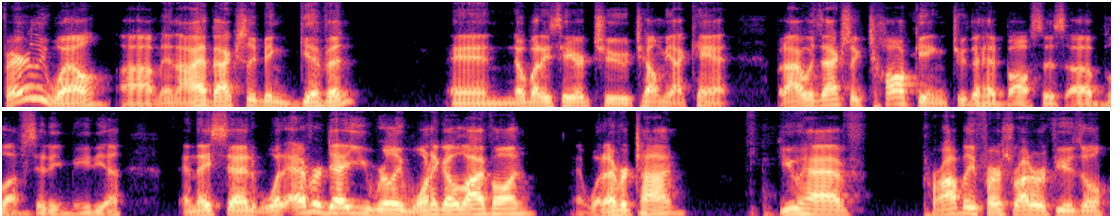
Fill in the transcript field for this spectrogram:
fairly well. Um, and I have actually been given, and nobody's here to tell me I can't, but I was actually talking to the head bosses of Bluff City Media, and they said, whatever day you really want to go live on, and whatever time, you have probably first right of refusal.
